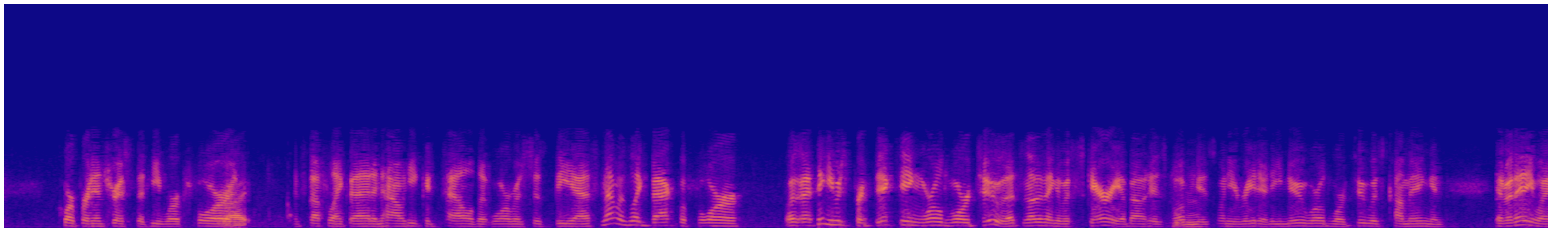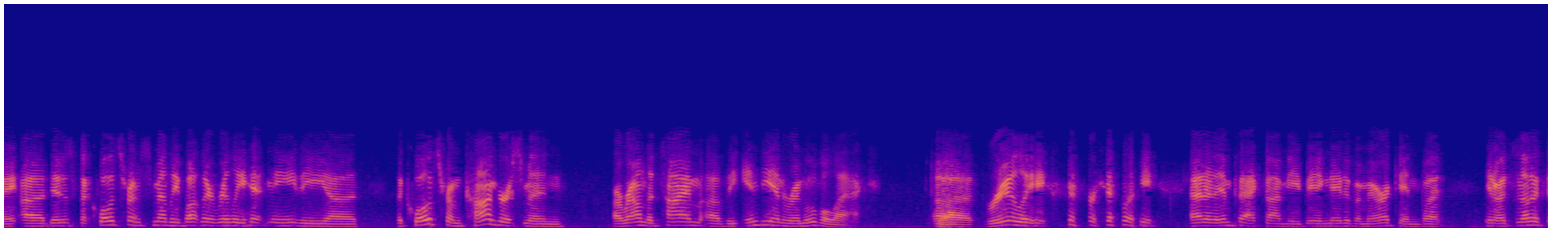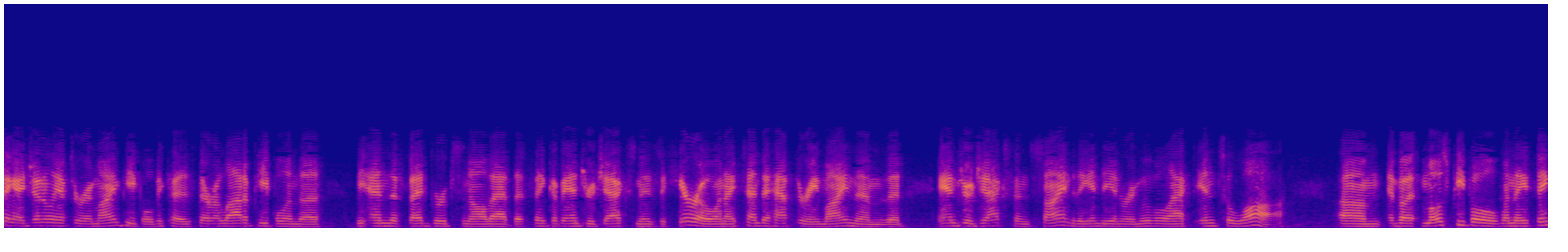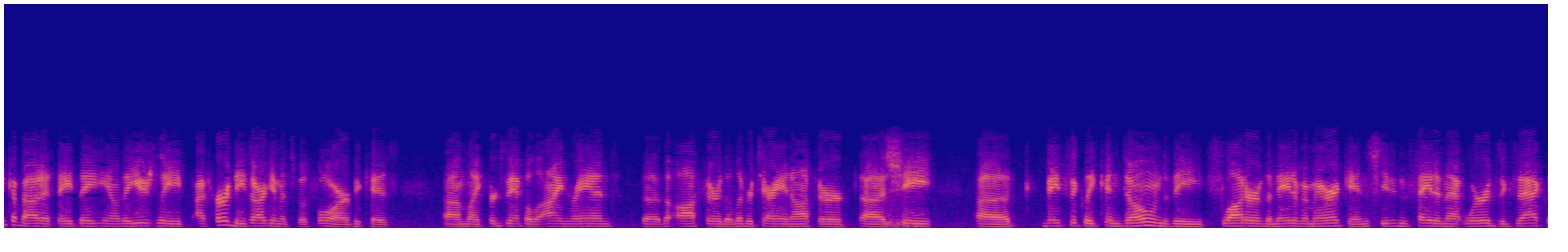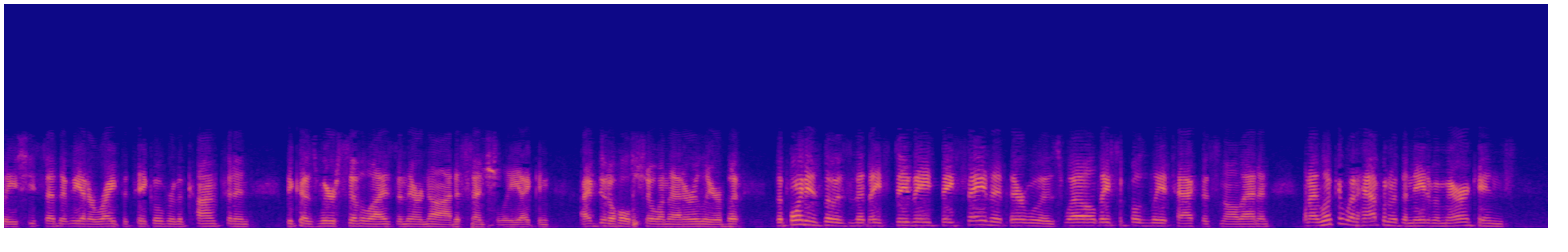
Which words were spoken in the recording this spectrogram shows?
corporate interests that he worked for Right. And stuff like that, and how he could tell that war was just BS. And that was like back before. I think he was predicting World War II. That's another thing that was scary about his book Mhm. is when you read it, he knew World War II was coming. And yeah, but anyway, uh, there's the quotes from Smedley Butler really hit me. The uh, the quotes from congressmen around the time of the Indian Removal Act uh, Yeah. really, really had an impact on me being Native American. But you know, it's another thing I generally have to remind people because there are a lot of people in the the end the Fed groups and all that that think of Andrew Jackson as a hero, and I tend to have to remind them that Andrew Jackson signed the Indian Removal Act into law. Um, but most people, when they think about it, they they you know they usually I've heard these arguments before because, um, like for example, Ayn Rand, the the author, the libertarian author, uh, she Uh, basically condoned the slaughter of the Native Americans. She didn't say it in that words exactly. She said that we had a right to take over the continent because we're civilized and they're not. Essentially, I can I did a whole show on that earlier, but the point is though is that they they they say that there was well they supposedly attacked us and all that and when I look at what happened with the Native Americans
